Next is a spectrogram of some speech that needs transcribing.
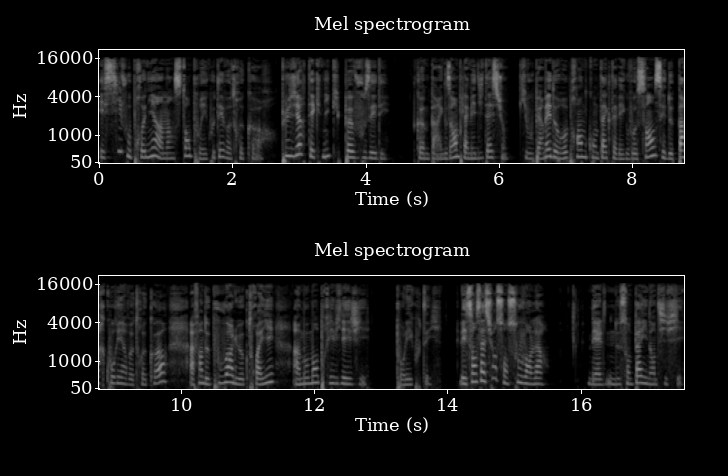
Et si vous preniez un instant pour écouter votre corps Plusieurs techniques peuvent vous aider, comme par exemple la méditation, qui vous permet de reprendre contact avec vos sens et de parcourir votre corps afin de pouvoir lui octroyer un moment privilégié pour l'écouter. Les sensations sont souvent là, mais elles ne sont pas identifiées.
